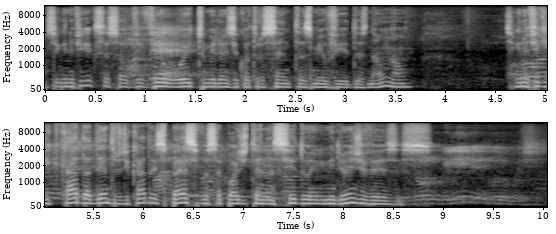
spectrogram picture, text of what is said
Não significa que você só viveu 8 milhões e 400 mil vidas. Não, não. Significa que cada, dentro de cada espécie você pode ter nascido em milhões de vezes. Don't believe in Guru Vaishnava.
